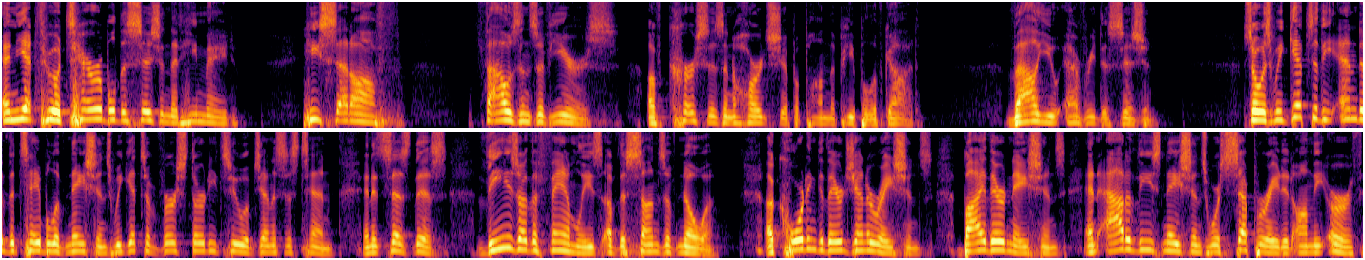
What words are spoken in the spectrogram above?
And yet, through a terrible decision that he made, he set off thousands of years of curses and hardship upon the people of God. Value every decision. So, as we get to the end of the table of nations, we get to verse 32 of Genesis 10, and it says this These are the families of the sons of Noah, according to their generations, by their nations, and out of these nations were separated on the earth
